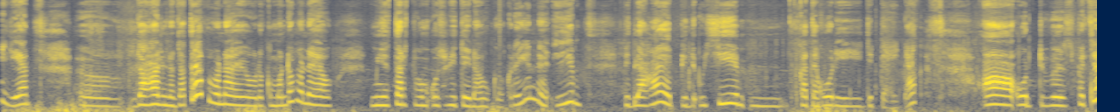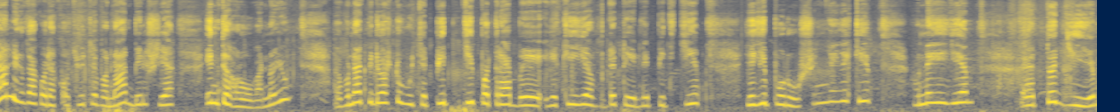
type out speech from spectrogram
Є е, загальна затребувана, рекомендована Міністерством освіти і науки України і підлягає під усі категорії дітей. Так? А от в спеціальних закладах освіти вона більш є інтегрованою. Вона підлаштовується під ті потреби, які є в дитини, під ті її порушення, які в неї є. Е, Тоді,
